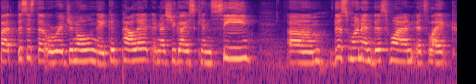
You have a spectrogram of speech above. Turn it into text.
But this is the original naked palette and as you guys can see um, this one and this one it's like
